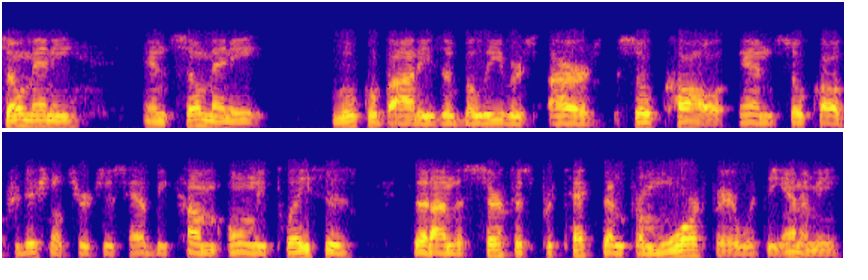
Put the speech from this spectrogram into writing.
So many and so many local bodies of believers are so called and so called traditional churches have become only places that on the surface protect them from warfare with the enemy,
